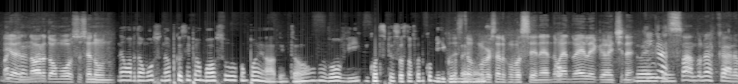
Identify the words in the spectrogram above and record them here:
E Bacana, eh, na hora né? do almoço você não. Não, hora do almoço não, porque eu sempre almoço acompanhado, então não vou ouvir enquanto as pessoas estão falando comigo, Eles né? estão conversando com você, né? Não é, não é elegante, né? não é Engraçado, né, cara?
